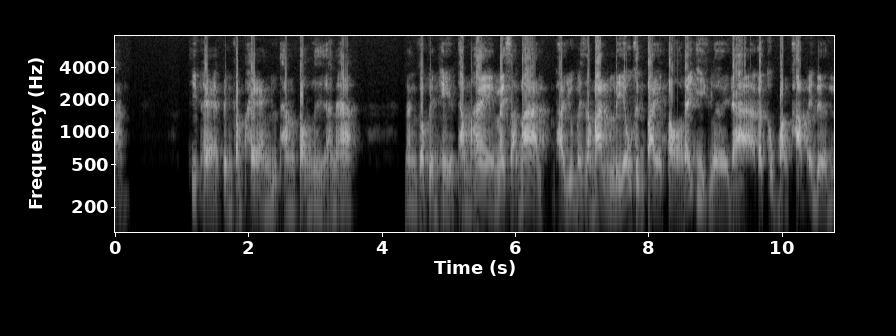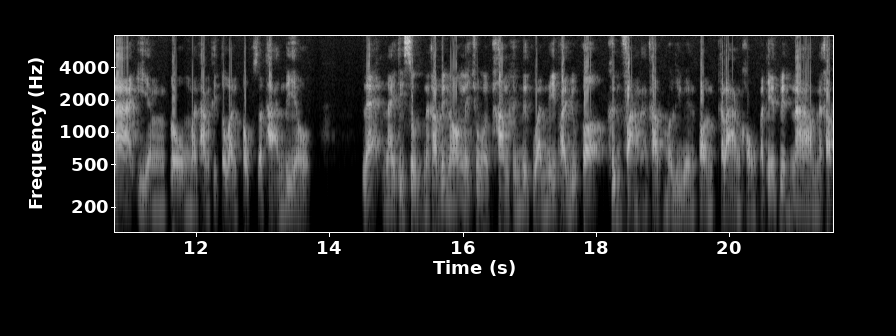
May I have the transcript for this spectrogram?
าลที่แผ่เป็นกำแพงอยู่ทางตอนเหนือนะฮะ นั่นก็เป็นเหตุทำให้ไม่สามารถพายุไม่สามารถเลี้ยวขึ้นไปต่อได้อีกเลยนะฮะก็ถูกบังคับให้เดินหน้าเอียงตรงมาทางทิศตะวันตกสถานเดียว และในที่สุดนะครับพี่น้องในช่วงค่ำถึงดึกวันนี้พายุก็ขึ้นฝั่งนะครับบริเวณตอนกลางของประเทศเวียดนามนะครับ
